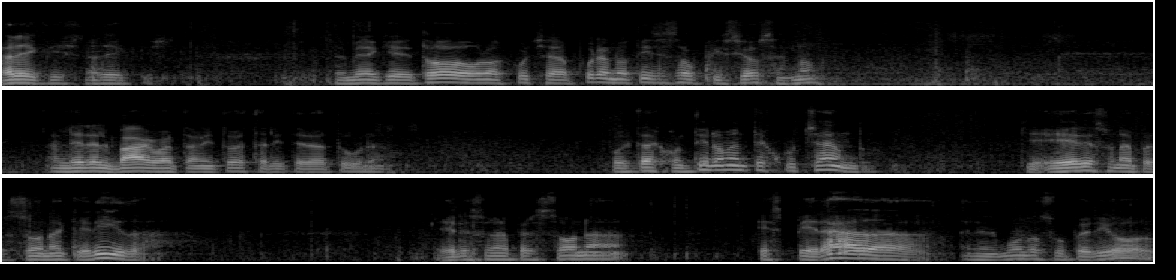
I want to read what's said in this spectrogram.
Hare Krishna, Hare Krishna. mira que todo uno escucha puras noticias auspiciosas, ¿no? Al leer el Bhagavatam y toda esta literatura. Porque estás continuamente escuchando que eres una persona querida, eres una persona esperada en el mundo superior.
